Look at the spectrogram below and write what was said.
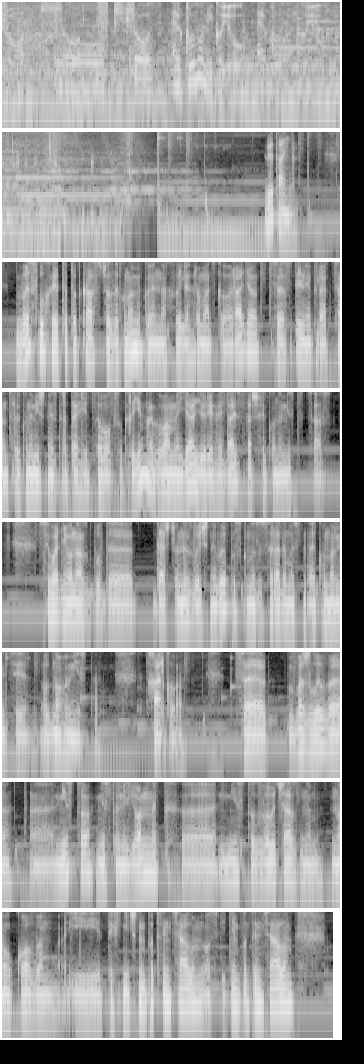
Що, що, що з економікою? Економікою. Вітання. Ви слухаєте подкаст що з економікою на хвилі громадського радіо. Це спільний проект Центру економічної стратегії та ВОКС Україна. З вами я, Юрій Гайдай, старший економіст ЦЕС. Сьогодні у нас буде дещо незвичний випуск. Ми зосередимось на економіці одного міста Харкова. Це важливе е, місто, місто-мільйонник, е, місто з величезним науковим і технічним потенціалом, освітнім потенціалом.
